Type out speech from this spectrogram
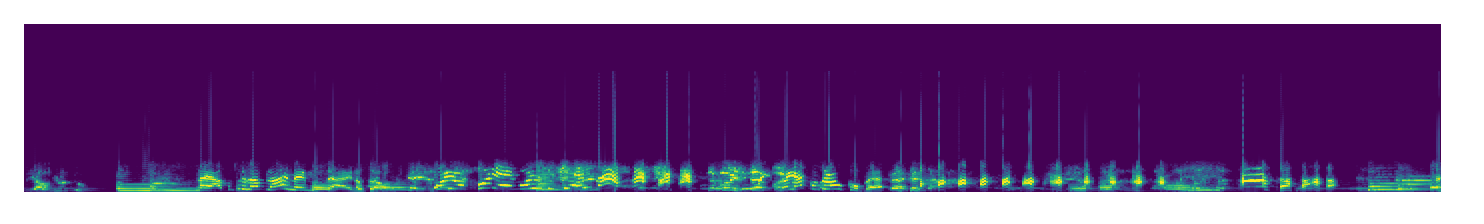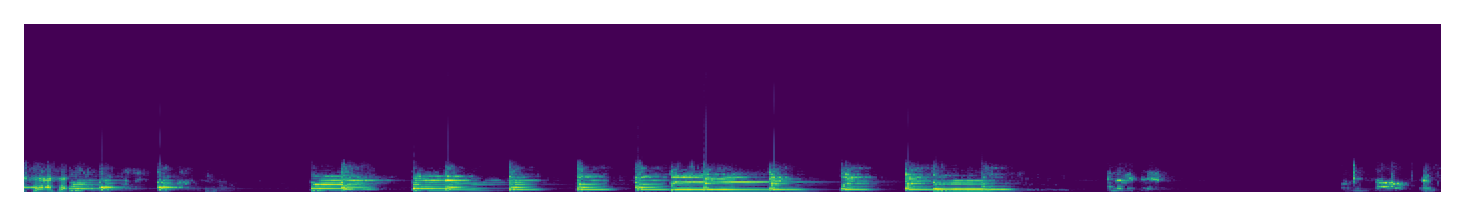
je op YouTube. Nou ja, alsof ze daar blij mee moet zijn of zo. Hoor hoor je, hoor je. Maar jij komt er ook op, hè? Nicole. And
